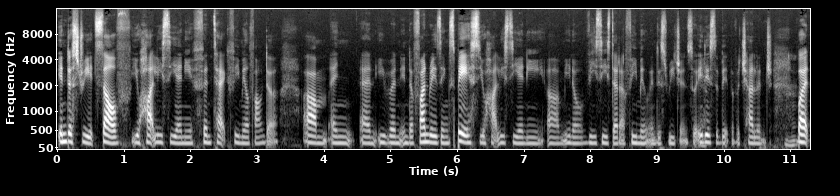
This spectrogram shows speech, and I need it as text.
industry itself you hardly see any fintech female founder um, and and even in the fundraising space you hardly see any um, you know vcs that are female in this region so it Yeah. is a bit of a challenge Mhm. but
